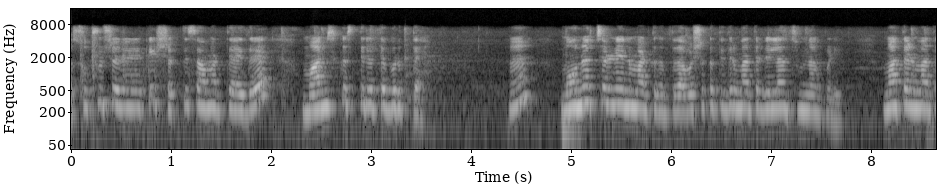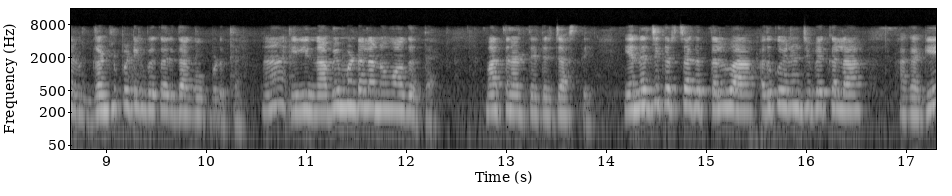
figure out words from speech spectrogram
ಸೂಕ್ಷ್ಮ ಶರೀರಕ್ಕೆ ಶಕ್ತಿ ಸಾಮರ್ಥ್ಯ ಇದ್ರೆ ಮಾನಸಿಕ ಸ್ಥಿರತೆ ಬರುತ್ತೆ. ಹ? ಮೌನಾಚರಣೆಯನ್ನು ಮಾಡ್ತಕ್ಕಂಥದ್ದು ಅವಶ್ಯಕತೆ ಇದ್ರೆ ಮಾತಾಡಿಲ್ಲ ಅಂತ ಸುಮ್ಮನಾಗ್ಬಿಡಿ ಮಾತಾಡಿ ಮಾತಾಡಿ ಗಂಟ್ಲು ಪೆಟ್ಟಿಗೆ ಬೇಕಾದ್ರೆ ಇದಾಗ ಹೋಗ್ಬಿಡುತ್ತೆ. ಹ? ಇಲ್ಲಿ ನಾಭಿಮಂಡಲ ನೋವಾಗುತ್ತೆ. ಮಾತನಾಡ್ತಾ ಇದ್ರೆ ಜಾಸ್ತಿ. ಎನರ್ಜಿ ಖರ್ಚಾಗತ್ತಲ್ವಾ? ಅದಕ್ಕೂ ಎನರ್ಜಿ ಬೇಕಲ್ಲ? ಹಾಗಾಗಿ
